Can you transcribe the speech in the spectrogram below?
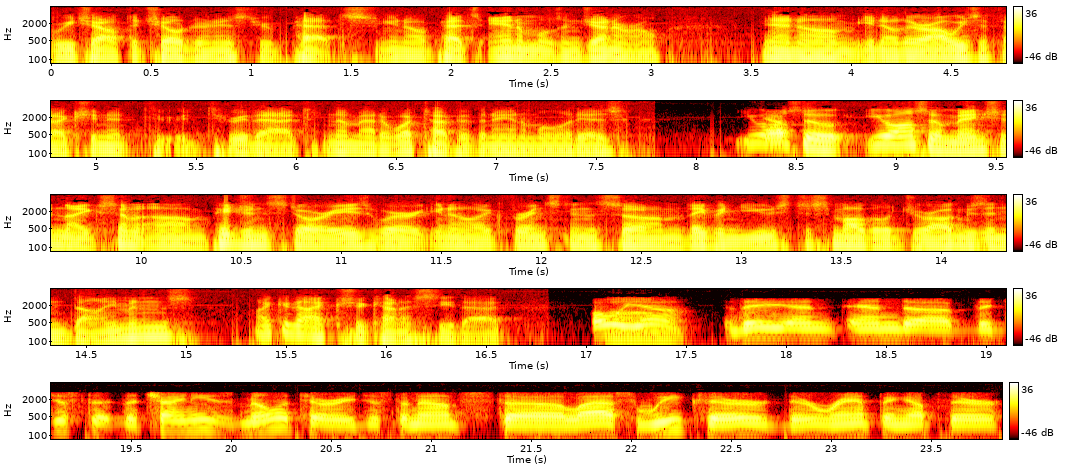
reach out to children is through pets. You know, pets, animals in general, and um, you know they're always affectionate through, through that, no matter what type of an animal it is. You Yep. also you also mentioned like some um, pigeon stories where you know like for instance um, they've been used to smuggle drugs and diamonds. I could actually kind of see that. Oh Um, yeah, they and and uh, they just uh, the Chinese military just announced uh, last week they're they're ramping up their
